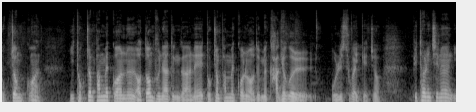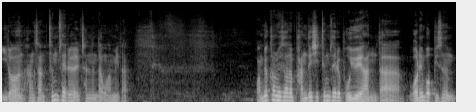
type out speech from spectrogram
독점권 이 독점 판매권은 어떤 분야든 간에 독점 판매권을 얻으면 가격을 올릴 수가 있겠죠. 피터 린치는 이런 항상 틈새를 찾는다고 합니다. 완벽한 회사는 반드시 틈새를 보유해야 한다. 워렌 버핏은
